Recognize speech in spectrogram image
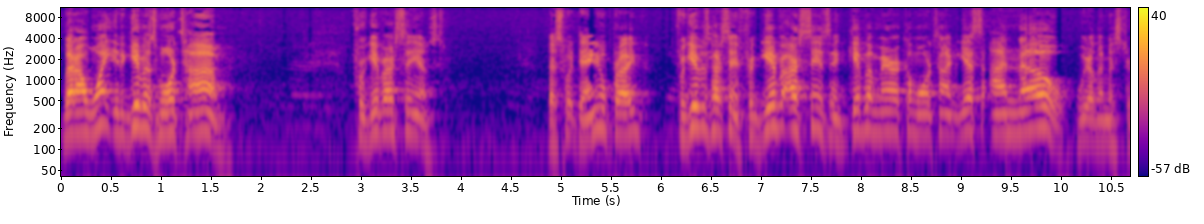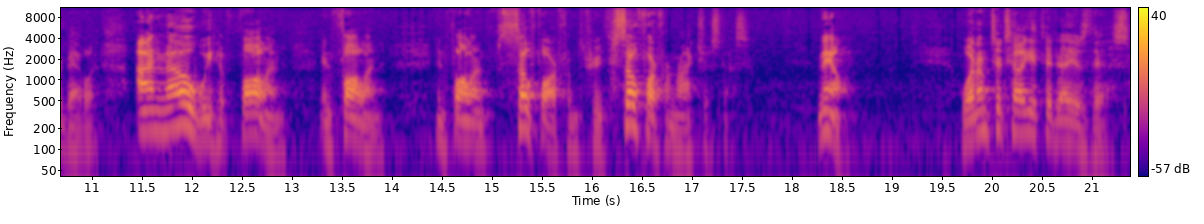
But I want you to give us more time. Forgive our sins. That's what Daniel prayed. Forgive us our sins. Forgive our sins and give America more time. Yes, I know we are the Mystery Babylon. I know we have fallen and fallen and fallen so far from the truth, so far from righteousness. Now, what I'm to tell you today is this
